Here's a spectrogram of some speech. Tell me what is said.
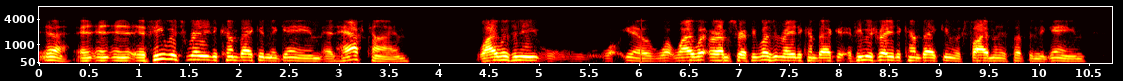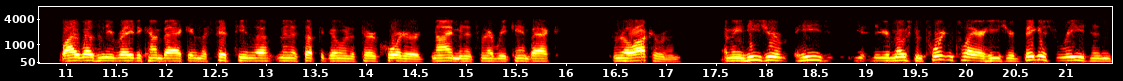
Yeah, and, and and if he was ready to come back in the game at halftime, why wasn't he? You know, why? Or I'm sorry, if he wasn't ready to come back, if he was ready to come back in with five minutes left in the game, why wasn't he ready to come back in with 15 left, minutes left to go in the third quarter, nine minutes whenever he came back from the locker room? I mean, he's your he's your most important player. He's your biggest reason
